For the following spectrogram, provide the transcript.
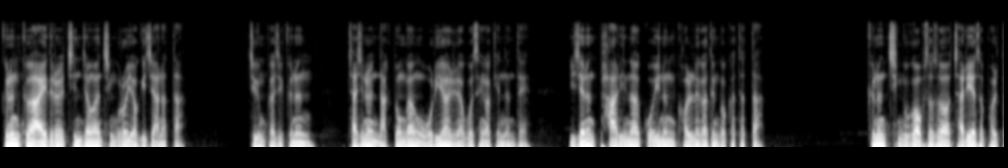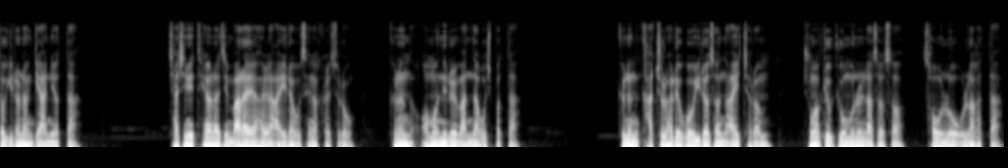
그는 그 아이들을 진정한 친구로 여기지 않았다. 지금까지 그는 자신을 낙동강 오리알이라고 생각했는데 이제는 팔이나 꼬이는 걸레가 된 것 같았다. 그는 친구가 없어서 자리에서 벌떡 일어난 게 아니었다. 자신이 태어나지 말아야 할 아이라고 생각할수록 그는 어머니를 만나고 싶었다. 그는 가출하려고 일어선 아이처럼 중학교 교문을 나서서 서울로 올라갔다.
